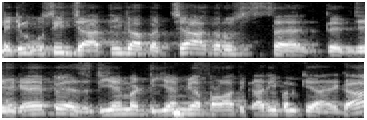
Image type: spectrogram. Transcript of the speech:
लेकिन उसी जाति का बच्चा अगर उस जगह पे एसडीएम या डीएम या बड़ा अधिकारी बन के आएगा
